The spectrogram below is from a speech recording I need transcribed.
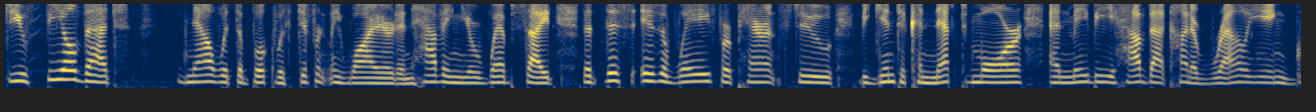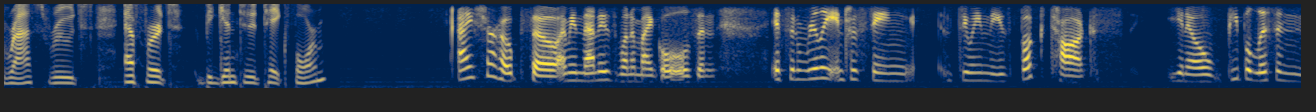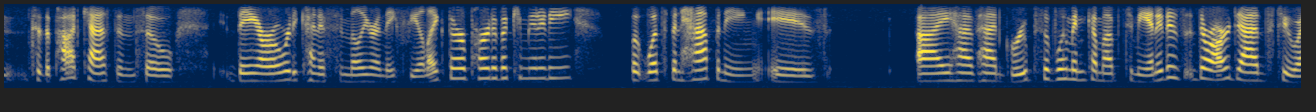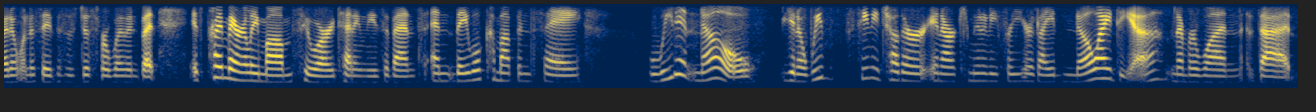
do you feel that now with the book with differently wired and having your website that this is a way for parents to begin to connect more and maybe have that kind of rallying grassroots effort begin to take form I sure hope so. I mean, that is one of my goals, and it's been really interesting doing these book talks. You know, people listen to the podcast, and so they are already kind of familiar and they feel like they're a part of a community. But what's been happening is I have had groups of women come up to me, and it is there are dads too. I don't want to say this is just for women, but it's primarily moms who are attending these events, and they will come up and say, "We didn't know. You know, we've seen each other in our community for years. I had no idea, number one, that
